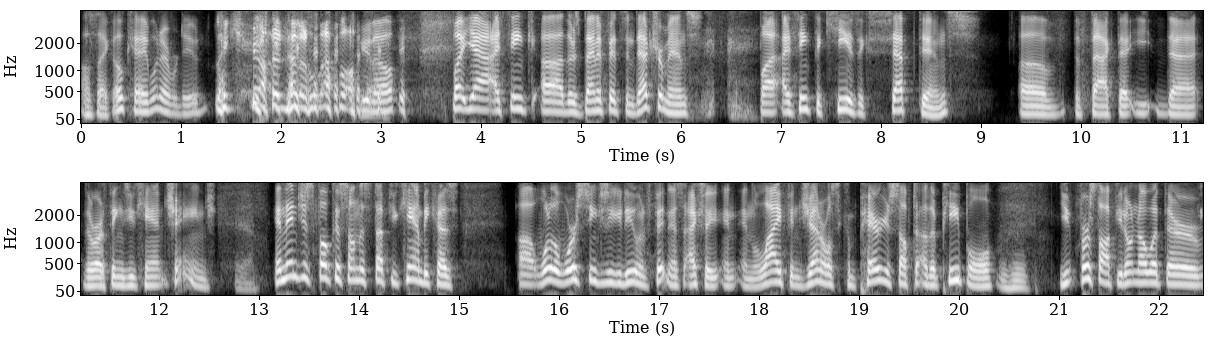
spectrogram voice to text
I was like, okay, whatever, dude. Like you're on another level, you know? But yeah, I think uh, there's benefits and detriments, but I think the key is acceptance of the fact that you, that there are things you can't change. Yeah. And then just focus on the stuff you can because uh, one of the worst things you can do in fitness, actually in, in life in general, is compare yourself to other people. You first off, you don't know what their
